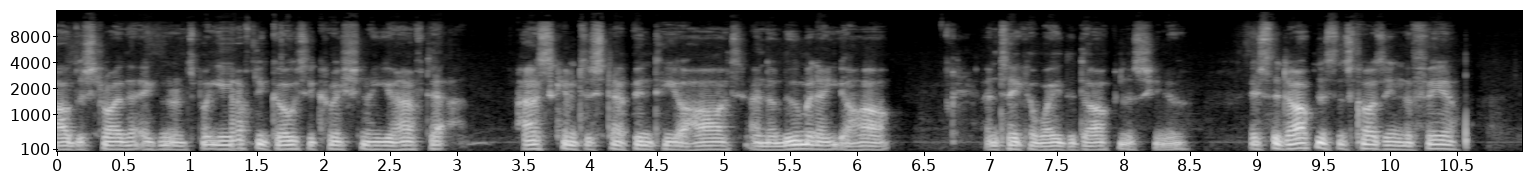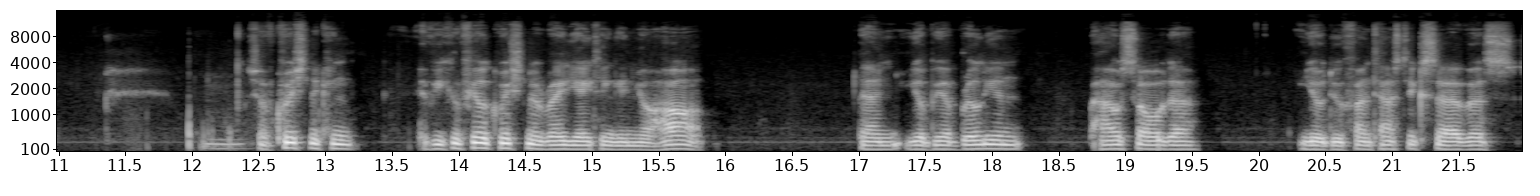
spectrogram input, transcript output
I'll destroy their ignorance. But you have to go to Krishna, you have to ask him to step into your heart and illuminate your heart and take away the darkness, you know. It's the darkness that's causing the fear. Mm. So if Krishna can, if you can feel Krishna radiating in your heart, then you'll be a brilliant householder. You'll do fantastic service.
